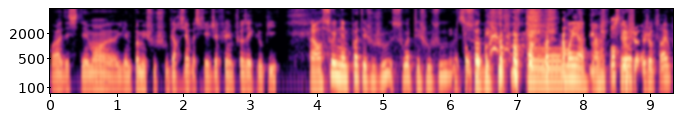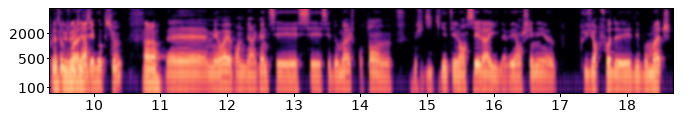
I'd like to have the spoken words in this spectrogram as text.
Voilà, décidément, euh, il aime pas mes chouchous, Garcia, parce qu'il a déjà fait la même chose avec Lopi. Alors, soit il n'aime pas tes chouchous, soit tes chouchous, soit tes chouchous sont moyens. Hein, je pense que j'opterais plutôt pour la deuxième option. Euh, mais ouais, Van Bergen, c'est, c'est, c'est dommage. Pourtant, je me suis dit qu'il était lancé, là, il avait enchaîné euh, plusieurs fois des, des bons matchs,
